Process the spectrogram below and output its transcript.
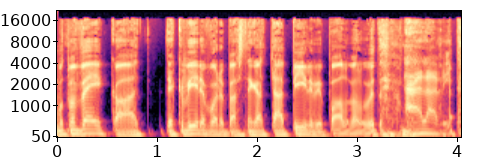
mutta mä veikkaan, että ehkä viiden vuoden päästä ne käyttää pilvipalveluita. Älä vittu.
